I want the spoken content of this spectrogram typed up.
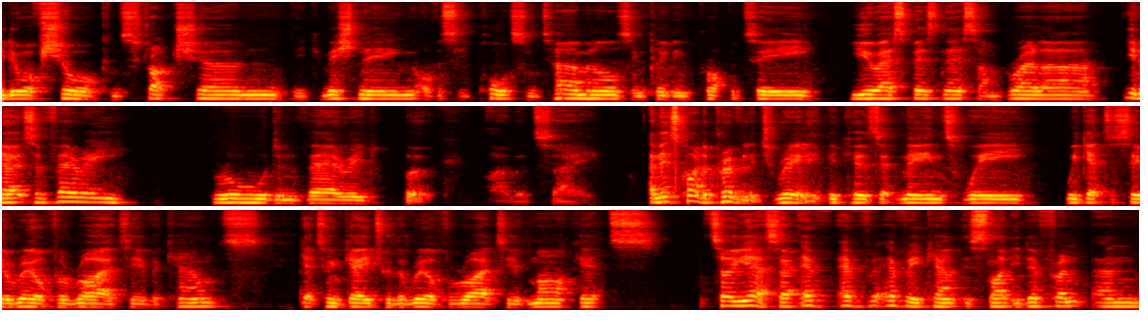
We do offshore construction, decommissioning, obviously ports and terminals, including property, US business, umbrella. You know, it's a very broad and varied book, I would say. And it's quite a privilege, really, because it means we we get to see a real variety of accounts, get to engage with a real variety of markets. So yeah, so every, every, every account is slightly different, and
